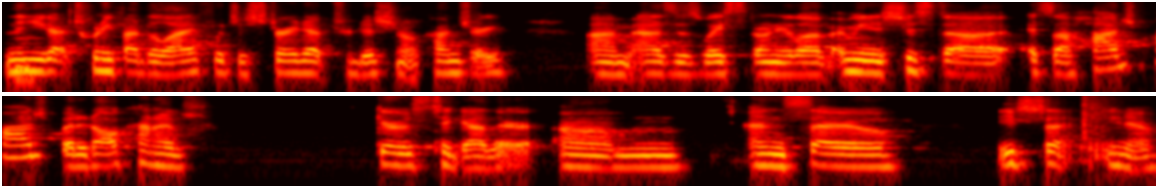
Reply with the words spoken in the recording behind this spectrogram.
and then you got 25 to Life, which is straight up traditional country. Um, as is Wasted on Your Love. I mean, it's just a it's a hodgepodge, but it all kind of goes together. Um, and so each you know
